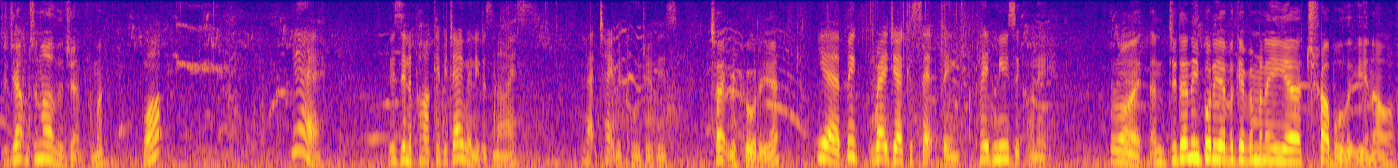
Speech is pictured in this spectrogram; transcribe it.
Did you happen to know the gentleman? What? Yeah. He was in a park every day when it was nice. And that tape recorder of his. Tape recorder, yeah? Yeah, big radio cassette thing. Played music on it. Right, and did anybody ever give him any uh, trouble that you know of?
